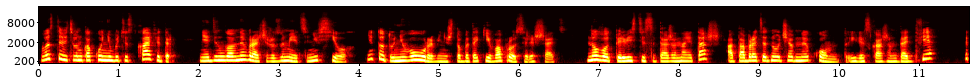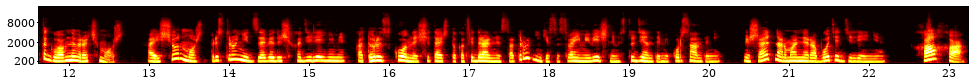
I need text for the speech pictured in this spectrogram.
Выставить вон какой-нибудь из кафедр ни один главный врач, разумеется, не в силах. Не тот у него уровень, чтобы такие вопросы решать. Но вот перевести с этажа на этаж, отобрать одну учебную комнату или, скажем, дать две, это главный врач может. А еще он может приструнить заведующих отделениями, которые склонны считать, что кафедральные сотрудники со своими вечными студентами-курсантами мешают нормальной работе отделения. Ха-ха!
